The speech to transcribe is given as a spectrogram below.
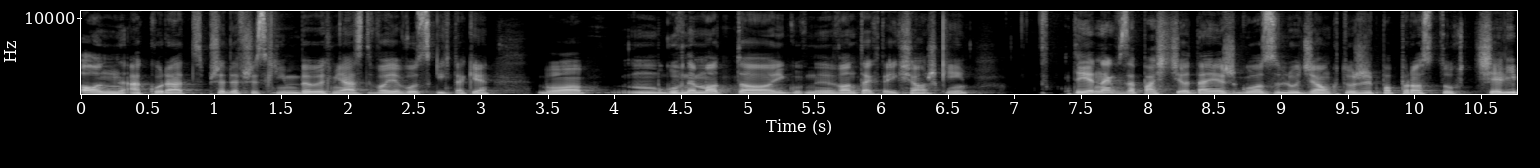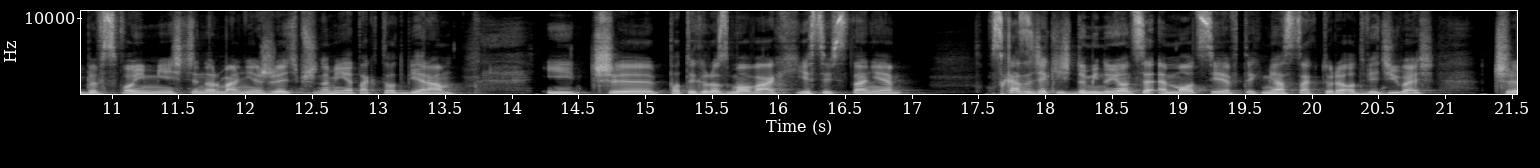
On akurat przede wszystkim byłych miast wojewódzkich, takie było główne motto i główny wątek tej książki. Ty jednak w zapaści oddajesz głos ludziom, którzy po prostu chcieliby w swoim mieście normalnie żyć, przynajmniej ja tak to odbieram. I czy po tych rozmowach jesteś w stanie wskazać jakieś dominujące emocje w tych miastach, które odwiedziłeś? Czy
